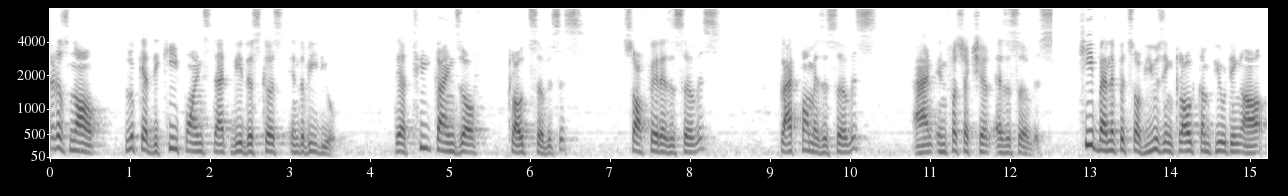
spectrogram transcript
Let us now look at the key points that we discussed in the video. There are three kinds of cloud services, software as a service, platform as a service, and infrastructure as a service. Key benefits of using cloud computing are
